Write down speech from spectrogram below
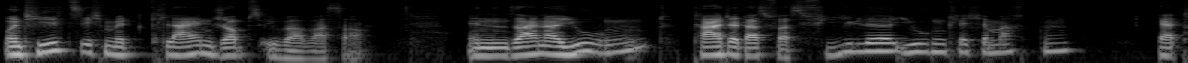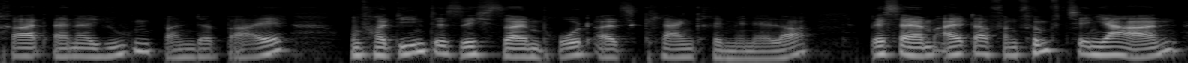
und hielt sich mit kleinen Jobs über Wasser. In seiner Jugend tat er das, was viele Jugendliche machten. Er trat einer Jugendbande bei und verdiente sich sein Brot als Kleinkrimineller, bis er im Alter von 15 Jahren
